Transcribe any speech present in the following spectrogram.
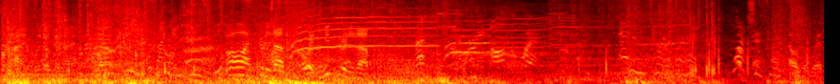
push Rein. Widow good night. Oh, I screwed it up. Oh wait, he screwed it up. Enemy turret ahead. Watch yourself. That was a whip.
